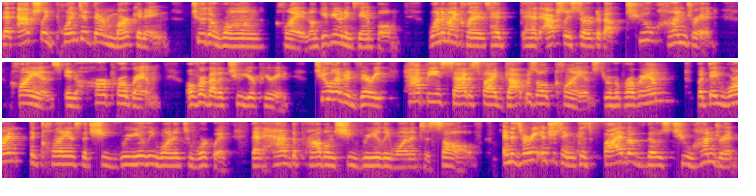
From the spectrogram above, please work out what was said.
that actually pointed their marketing to the wrong client. I'll give you an example. One of my clients had had actually served about 200 clients in her program over about a 2-year period. 200 very happy, satisfied, got result clients through her program, but they weren't the clients that she really wanted to work with, that had the problems she really wanted to solve. And it's very interesting because five of those 200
